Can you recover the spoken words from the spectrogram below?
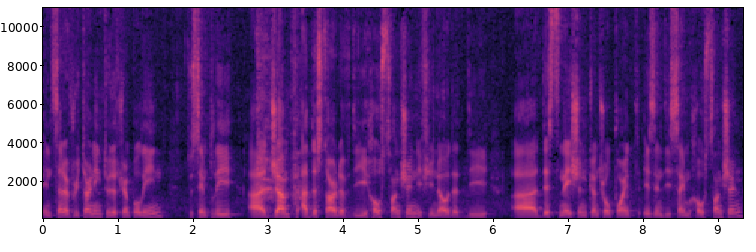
instead of returning to the trampoline, to simply uh, jump at the start of the host function if you know that the uh, destination control point is in the same host function.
